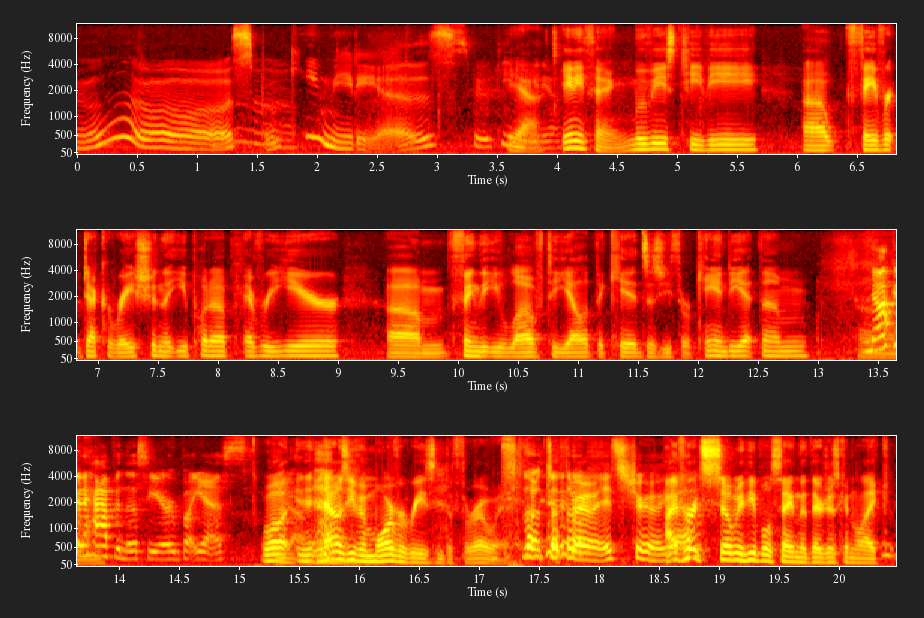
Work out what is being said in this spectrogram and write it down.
Ooh, spooky medias. Spooky Yeah, media. anything. Movies, TV, uh, favorite decoration that you put up every year, um, thing that you love to yell at the kids as you throw candy at them. Not gonna happen this year, but yes. Well, Yeah. and now's even more of a reason to throw it. Th- to throw it, it's true. I've heard so many people saying that they're just gonna like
